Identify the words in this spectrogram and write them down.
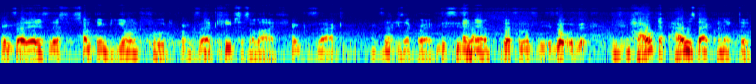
Exactly. There's, there's something beyond food exactly. that keeps us alive. Exactly. Exactly. Is that correct? This is and, that. uh, definitely. The, the, how how is that connected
